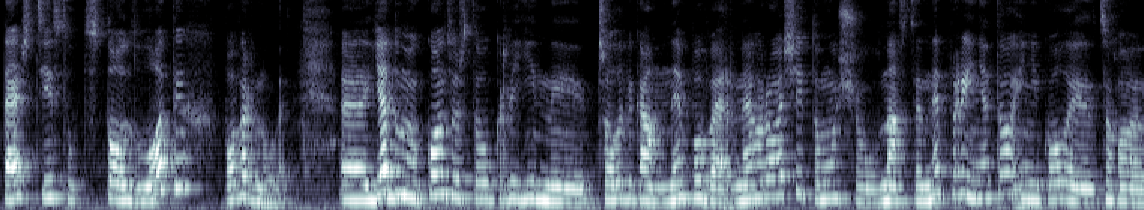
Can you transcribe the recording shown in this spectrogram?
теж ці 100 злотих повернули. Е, Я думаю, консульство України чоловікам не поверне гроші, тому що в нас це не прийнято і ніколи цього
